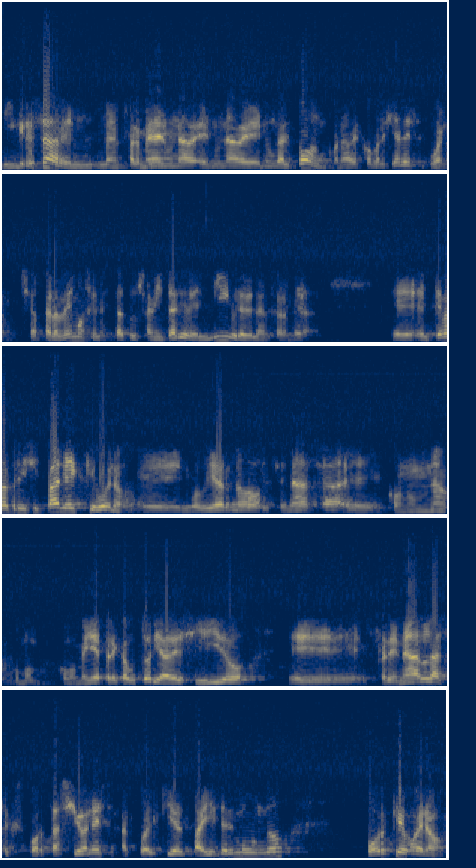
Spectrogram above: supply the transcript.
ingresar en la enfermedad en, una, en, un en un galpón con aves comerciales, bueno, ya perdemos el estatus sanitario del libre de la enfermedad. Eh, el tema principal es que, bueno, eh, el gobierno, el SENASA, eh, con una, como, como medida precautoria ha decidido frenar las exportaciones a cualquier país del mundo porque, bueno,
